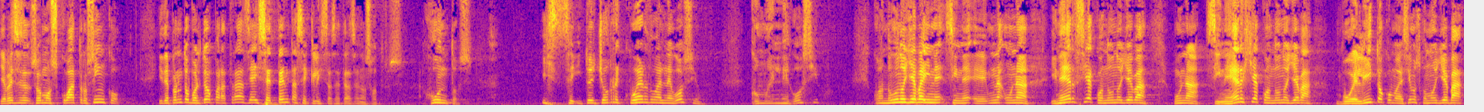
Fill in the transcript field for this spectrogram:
y a veces somos cuatro o cinco, y de pronto volteo para atrás y hay 70 ciclistas detrás de nosotros, juntos. Y entonces yo recuerdo al negocio, como el negocio. Cuando uno lleva eh, una, inercia, cuando uno lleva una sinergia, cuando uno lleva vuelito, como decimos, cuando uno lleva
